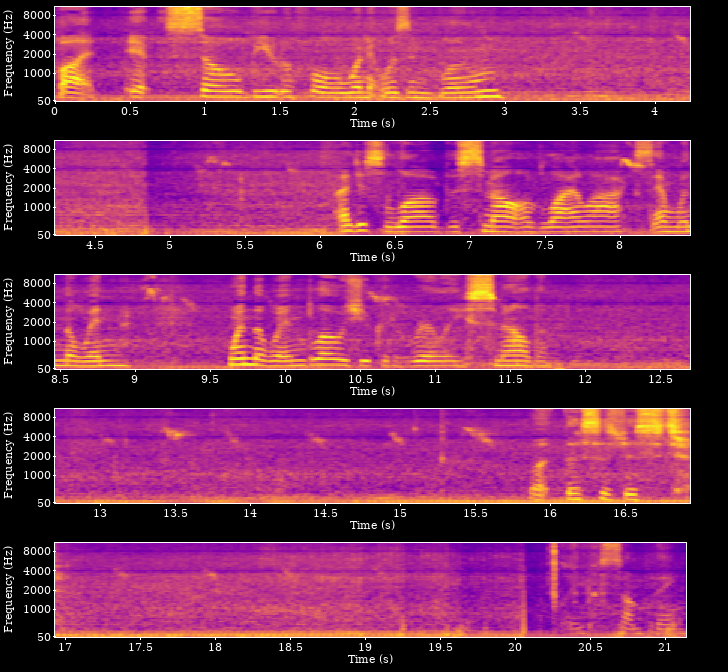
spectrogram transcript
but it was so beautiful when it was in bloom. I just love the smell of lilacs and when the wind when the wind blows you could really smell them. But this is just like something.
